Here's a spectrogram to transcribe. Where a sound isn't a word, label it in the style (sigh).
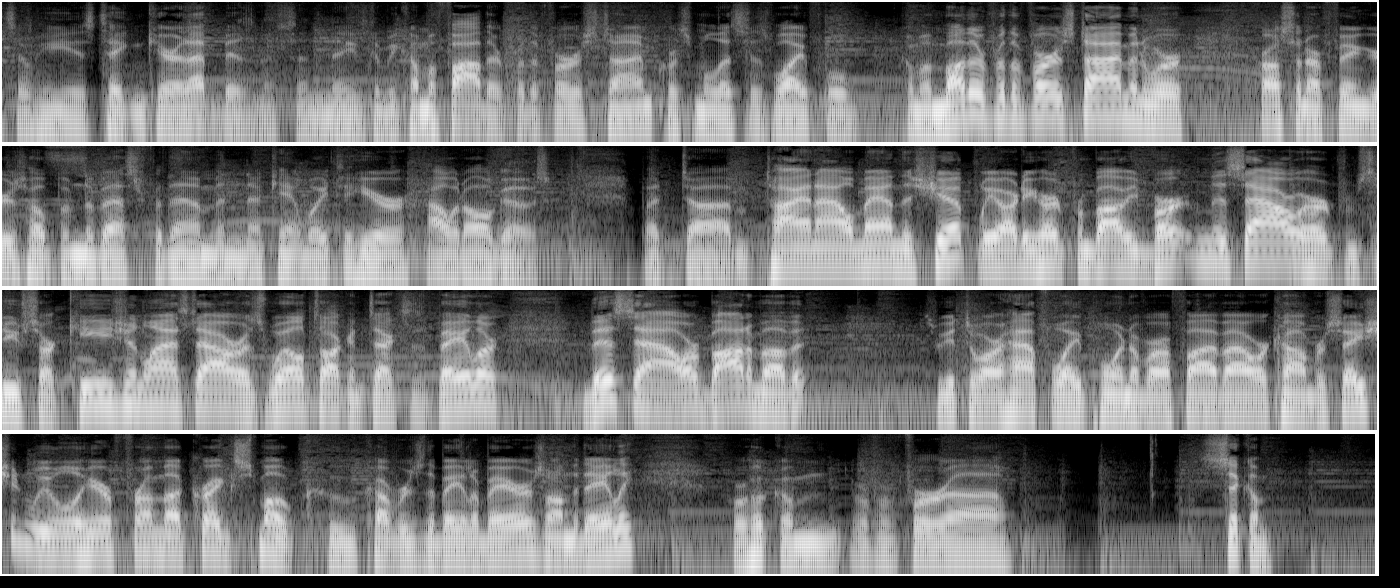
So he is taking care of that business, and he's going to become a father for the first time. Of course, Melissa's wife will become a mother for the first time, and we're crossing our fingers, hoping the best for them, and I can't wait to hear how it all goes. But uh, Ty and I will man the ship. We already heard from Bobby Burton this hour. We heard from Steve Sarkisian last hour as well, talking Texas Baylor. This hour, bottom of it, as we get to our halfway point of our five hour conversation, we will hear from uh, Craig Smoak, who covers the Baylor Bears on the daily for Hook'em, for, for uh, Sick'em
